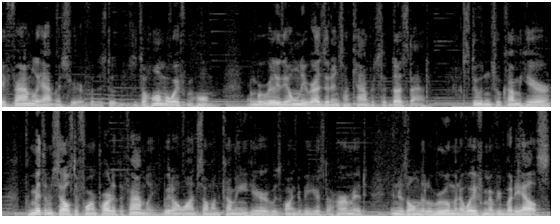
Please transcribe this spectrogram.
a family atmosphere for the students. It's a home away from home. And we're really the only residence on campus that does that. Students who come here commit themselves to form part of the family. We don't want someone coming here who's going to be just a hermit in his own little room and away from everybody else.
